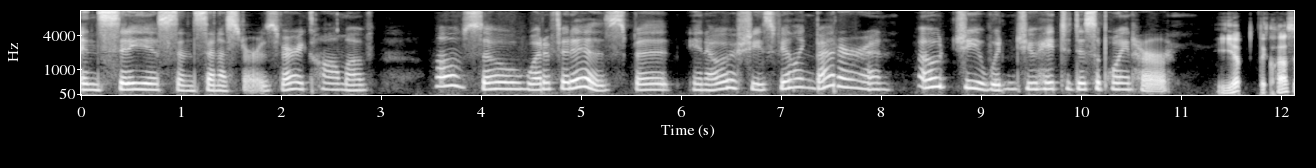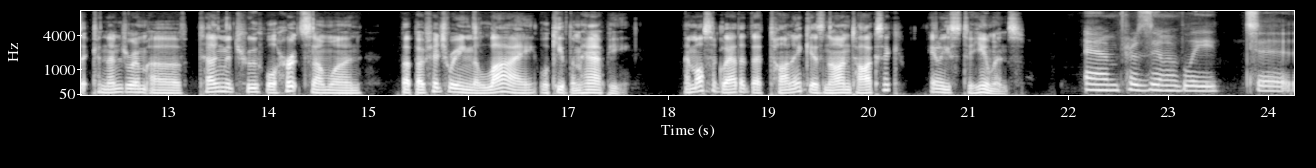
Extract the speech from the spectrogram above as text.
insidious and sinister. It was very calm of, oh, so what if it is? But, you know, if she's feeling better and, oh, gee, wouldn't you hate to disappoint her? Yep, the classic conundrum of telling the truth will hurt someone, but perpetuating the lie will keep them happy. I'm also glad that the tonic is non-toxic, at least to humans. And presumably to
